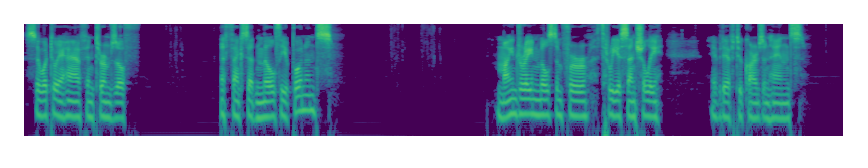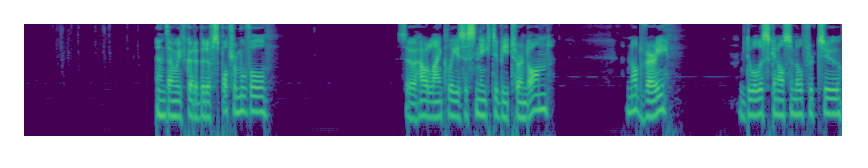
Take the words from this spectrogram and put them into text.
So what do I have in terms of effects that mill the opponents? Mind Drain mills them for 3 essentially, if they have two cards in hand. And then we've got a bit of spot removal. So how likely is a sneak to be turned on? Not very. Duelist can also mill for 2.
